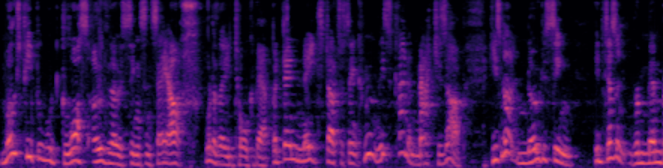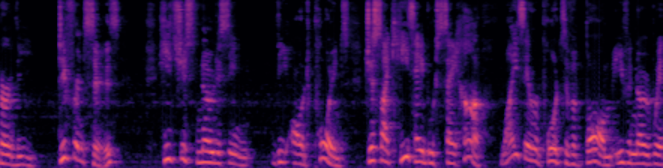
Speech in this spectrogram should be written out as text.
most people would gloss over those things and say, oh, what do they talk about? But then Nate starts to think, hmm, this kind of matches up. He's not noticing, he doesn't remember the differences. He's just noticing the odd points, just like he's able to say, huh, why is there reports of a bomb even though we're,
